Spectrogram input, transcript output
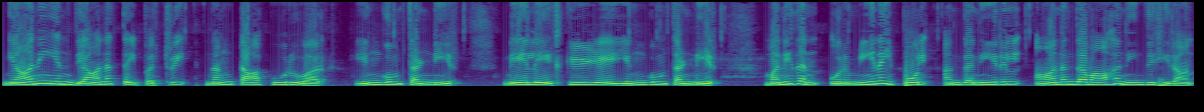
ஞானியின் தியானத்தை பற்றி நங்டா கூறுவார் எங்கும் தண்ணீர் மேலே கீழே எங்கும் தண்ணீர். மனிதன் ஒரு மீனைப் போல் அந்த நீரில் ஆனந்தமாக நீந்துகிறான்.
